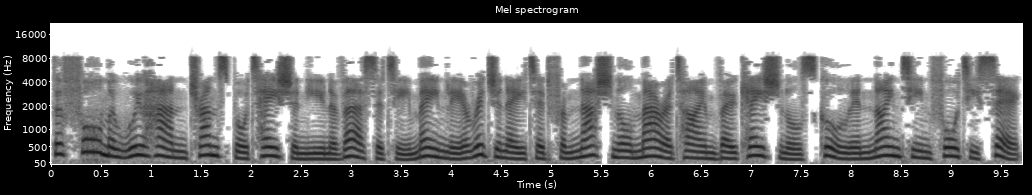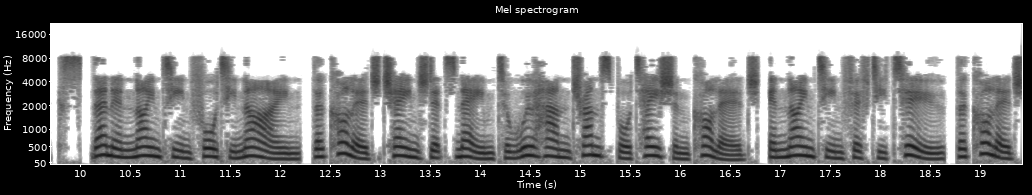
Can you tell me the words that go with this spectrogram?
The former Wuhan Transportation University mainly originated from National Maritime Vocational School in 1946, then in 1949, the college changed its name to Wuhan Transportation College. In 1952, the college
